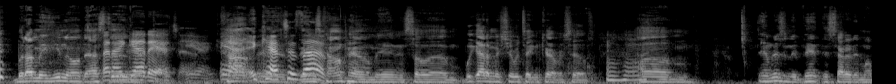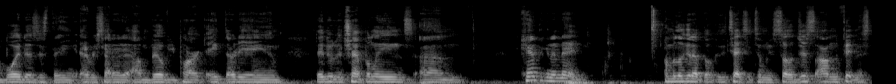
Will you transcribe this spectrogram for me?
but I mean, you know that's. But the, I get it. Catch- yeah, Yeah, it catches things up. Compound, man, and so um, we got to make sure we're taking care of ourselves. Mhm. Um, damn, there's an event this Saturday. My boy does this thing every Saturday out in Bellevue Park, 8:30 a.m. They do the trampolines. Um, can't think of the name. I'm gonna look it up though because he texted it to me. So just on the fitness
